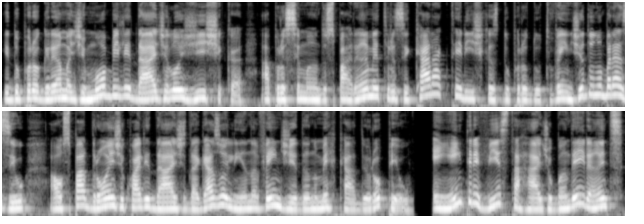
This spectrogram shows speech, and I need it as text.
e do Programa de Mobilidade Logística, aproximando os parâmetros e características do produto vendido no Brasil aos padrões de qualidade da gasolina vendida no mercado europeu. Em entrevista à Rádio Bandeirantes,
